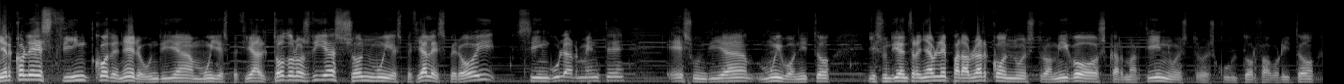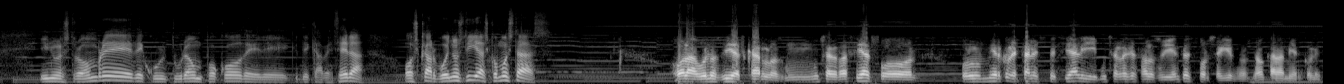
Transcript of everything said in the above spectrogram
Miércoles 5 de enero, un día muy especial. Todos los días son muy especiales, pero hoy singularmente es un día muy bonito y es un día entrañable para hablar con nuestro amigo Oscar Martín, nuestro escultor favorito y nuestro hombre de cultura un poco de, cabecera. Oscar, buenos días, ¿cómo estás? Hola, buenos días, Carlos. Muchas gracias por, por un miércoles tan especial y muchas gracias a los oyentes por seguirnos, ¿no? Cada miércoles.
